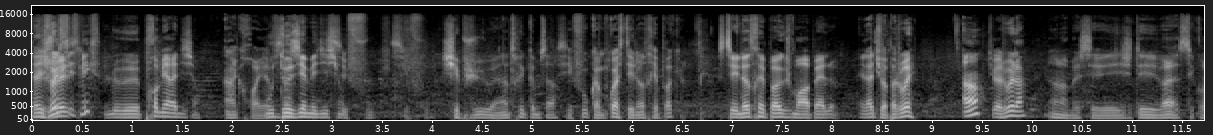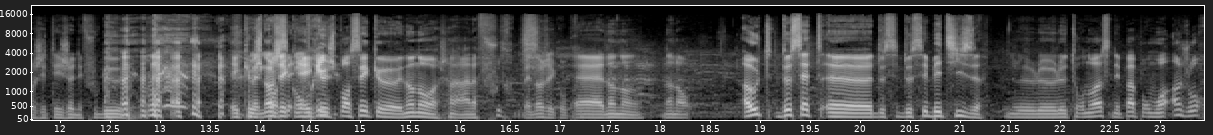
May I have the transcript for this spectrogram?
T'as joué le vais- 6 mix le première édition Incroyable. ou ça. deuxième édition. C'est fou, c'est fou. Je sais plus, un truc comme ça. C'est fou, comme quoi c'était une autre époque. C'était une autre époque, je me rappelle. Et là tu vas pas jouer? Hein Tu vas jouer là Non, non, mais c'est, j'étais, voilà, c'est quand j'étais jeune et fougueux et que je Maintenant, j'ai pensais, et compris. que je pensais que non, non, j'en ai rien à foutre. Maintenant j'ai compris. Euh, non, non, non, non. Out de, cette, euh, de, ces, de ces bêtises. Le, le- le tournoi, ce n'est pas pour moi. Un jour,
